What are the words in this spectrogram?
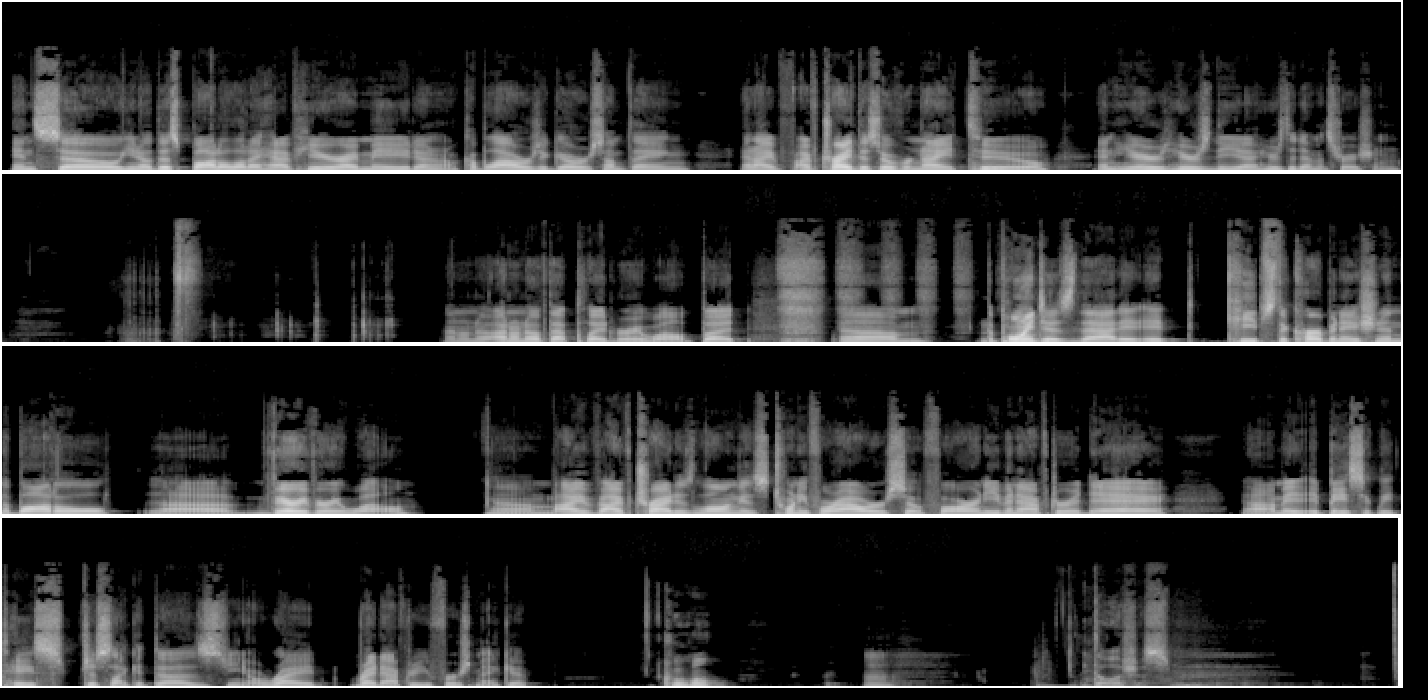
And so, you know, this bottle that I have here, I made I don't know a couple hours ago or something, and I've I've tried this overnight too. And here's here's the uh, here's the demonstration. I don't know I don't know if that played very well, but um, the point is that it, it keeps the carbonation in the bottle uh, very very well. Um, I've I've tried as long as 24 hours so far, and even after a day, um, it, it basically tastes just like it does, you know, right right after you first make it. Cool. Delicious.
